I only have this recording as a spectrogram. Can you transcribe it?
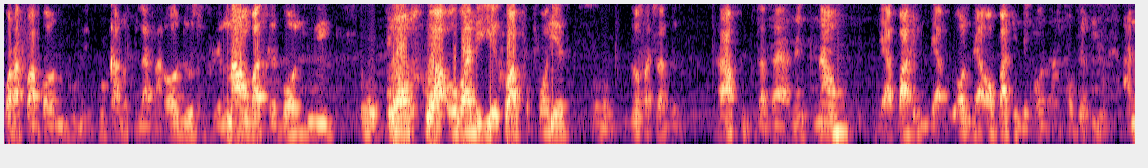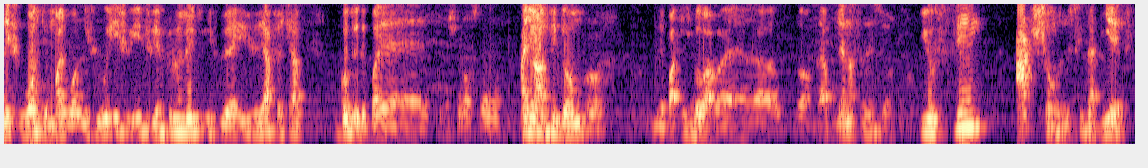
Falcon, Gombe, Kano Pillars, and all those renowned basketball league Mm. clubs who are over the year, who are for four years, Mm. no such thing have to put aside. And then now they are back in, they are all they are all back in the court and competing. And if you watch the match, if you if you if you feel if you if you have a chance, go to the uh, National Stadium. Stadium, the uh, of the Abuja National you see actions, you see that yes,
